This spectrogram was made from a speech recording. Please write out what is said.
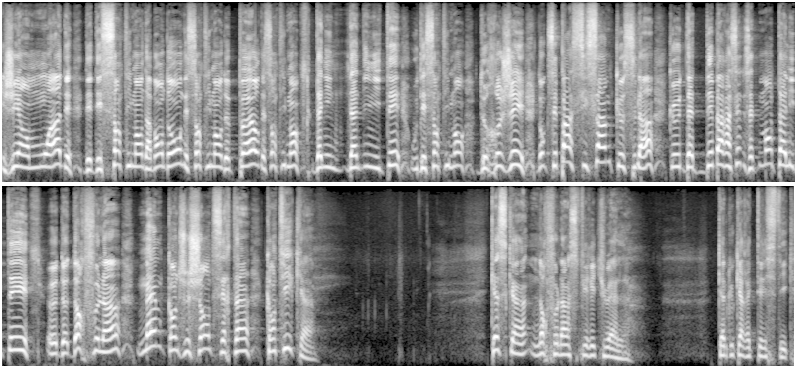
j'ai en moi des, sentiments d'abandon, des sentiments de peur, des sentiments d'indignité ou des sentiments de rejet. Donc ce n'est pas si simple que cela que d'être débarrassé de cette mentalité euh, d'orphelin, même quand je chante certains cantiques. Qu'est-ce qu'un orphelin spirituel? Quelques caractéristiques.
